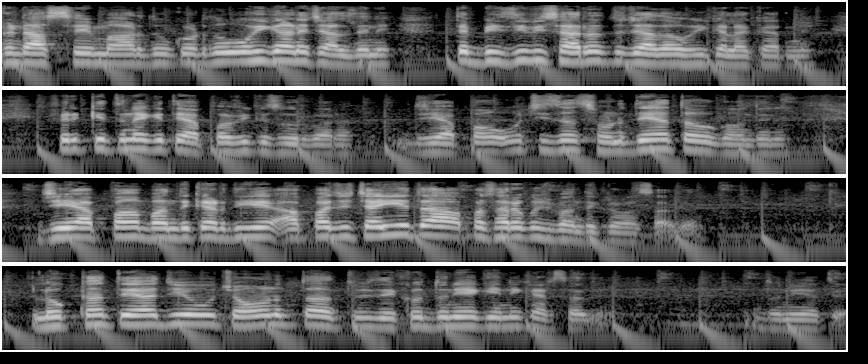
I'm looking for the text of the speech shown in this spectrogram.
ਗੰਡਾਸੇ ਮਾਰ ਦੂੰ, ਕੁੱਟ ਦੂੰ, ਉਹੀ ਗਾਣੇ ਚੱਲਦੇ ਨੇ ਤੇ ਬਿਜ਼ੀ ਵੀ ਸਾਰਿਆਂ ਤੋਂ ਜ਼ਿਆਦਾ ਉਹੀ ਕਲਾਕਾਰ ਨੇ। ਫਿਰ ਕਿਤੇ ਨਾ ਕਿਤੇ ਆਪਾਂ ਵੀ ਕਸੂਰਵਾਰ ਆ। ਜੇ ਆਪਾਂ ਉਹ ਚੀਜ਼ਾਂ ਸੁਣਦੇ ਆ ਤਾਂ ਉਹ ਗਾਉਂਦੇ ਨੇ। ਜੇ ਆਪਾਂ ਬੰਦ ਕਰ ਦਈਏ, ਆਪਾਂ ਜੇ ਚਾਹੀਏ ਤਾਂ ਆਪਾਂ ਸਾਰਾ ਕੁਝ ਬੰਦ ਕਰਵਾ ਸਕਦੇ ਲੋਕਾਂ ਤੇ ਆ ਜੇ ਉਹ ਚਾਹਣ ਤਾਂ ਤੁਸੀਂ ਦੇਖੋ ਦੁਨੀਆ ਕੀ ਨਹੀਂ ਕਰ ਸਕਦੀ। ਦੁਨੀਆ ਤੇ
